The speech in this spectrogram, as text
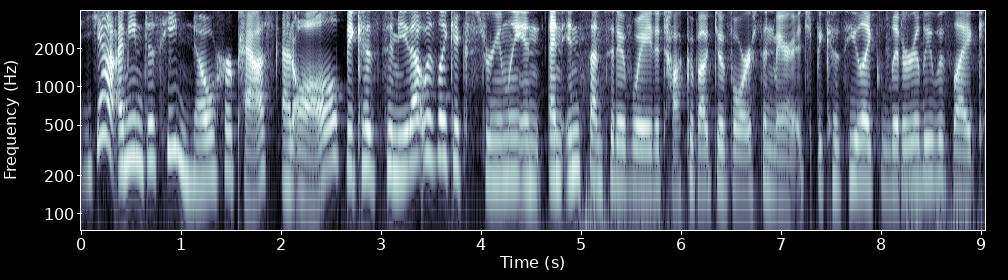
Yeah, I mean, does he know her past at all? Because to me, that was like extremely in, an insensitive way to talk about divorce and marriage. Because he like literally was like,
